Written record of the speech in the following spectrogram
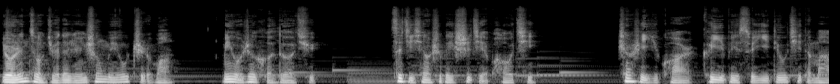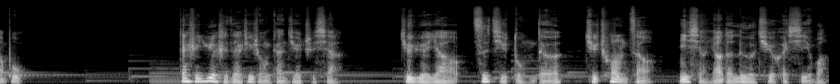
有人总觉得人生没有指望，没有任何乐趣，自己像是被世界抛弃，像是一块可以被随意丢弃的抹布。但是越是在这种感觉之下，就越要自己懂得去创造你想要的乐趣和希望。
